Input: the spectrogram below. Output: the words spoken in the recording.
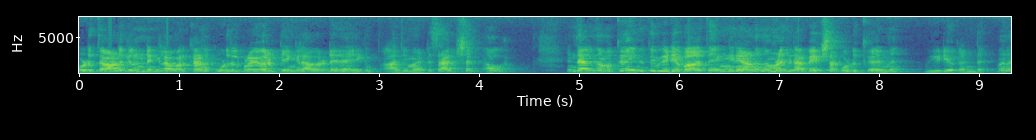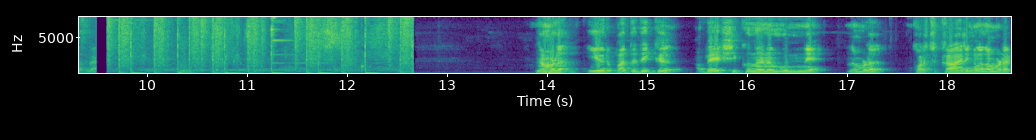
കൊടുത്ത ആളുകളുണ്ടെങ്കിൽ അവർക്കാണ് കൂടുതൽ പ്രയോറിറ്റി എങ്കിൽ അവരുടേതായിരിക്കും ആദ്യമായിട്ട് സാക്ഷൻ ആവുക. എന്തായാലും നമുക്ക് ഇന്നത്തെ വീഡിയോ ഭാഗത്ത് എങ്ങനെയാണ് നമ്മൾ ഇതിന് അപേക്ഷ കൊടുക്കുക എന്ന് വീഡിയോ കണ്ട് മനസ്സിലാക്കാം. നമ്മൾ ഈ ഒരു പദ്ധതിക്ക് അപേക്ഷിക്കുന്നതിന് മുന്നേ നമ്മൾ കുറച്ച് കാര്യങ്ങൾ നമ്മുടെ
